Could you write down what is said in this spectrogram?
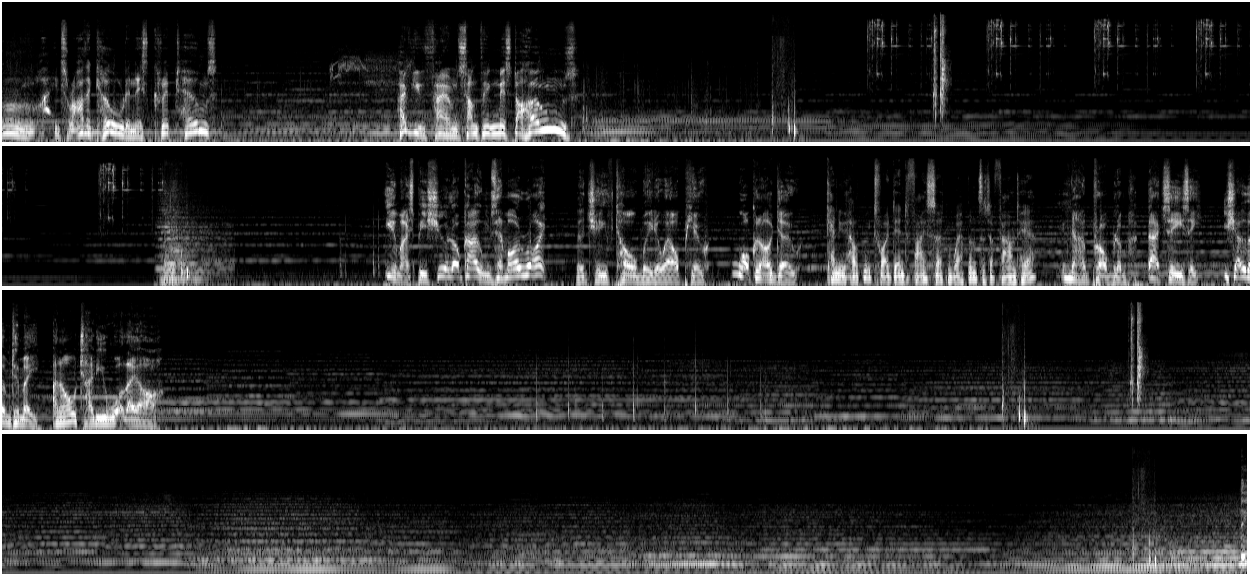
Ooh, it's rather cold in this crypt, Holmes. Have you found something, Mr. Holmes? You must be Sherlock Holmes, am I right? The chief told me to help you. What can I do? Can you help me to identify certain weapons that are found here? No problem. That's easy. Show them to me, and I'll tell you what they are.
